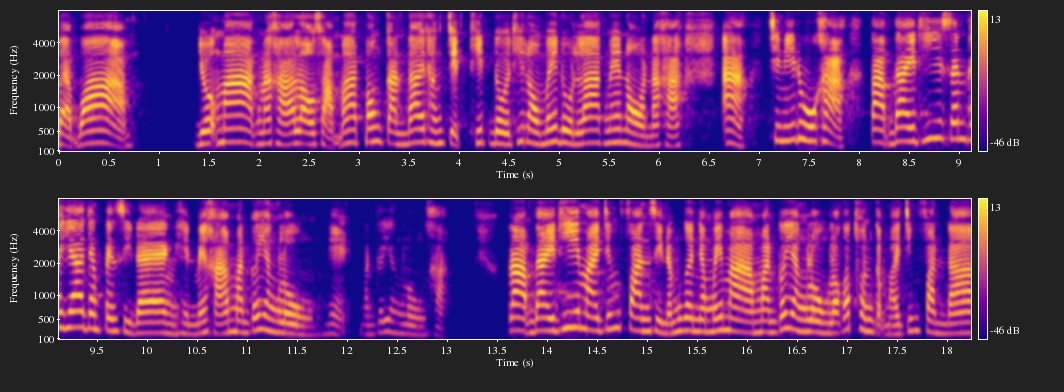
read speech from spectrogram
แบบว่าเยอะมากนะคะ เราสามารถป้องกันได้ทั้ง 7 ทิศโดยที่เราไม่โดนลากแน่นอนนะคะ อะ ทีนี้ดูค่ะ ตราบใดที่เส้นพยาธิยังเป็นสีแดง เห็นไหมคะ มันก็ยังลง เนี่ย มันก็ยังลงค่ะ ตราบใดที่ไม้จิ้มฟันสีน้ำเงินยังไม่มา มันก็ยังลงเราก็ทนกับไม้จิ้มฟันได้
